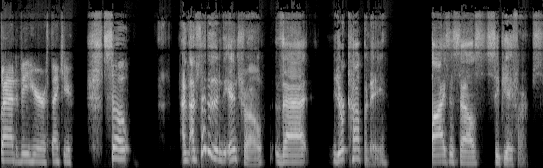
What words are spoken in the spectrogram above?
Glad to be here. Thank you. So, I've, I've said it in the intro that your company buys and sells CPA firms,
